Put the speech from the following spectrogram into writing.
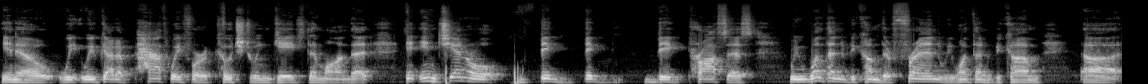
you know we, we've got a pathway for a coach to engage them on that in, in general big big big process. We want them to become their friend. We want them to become uh,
